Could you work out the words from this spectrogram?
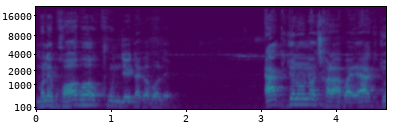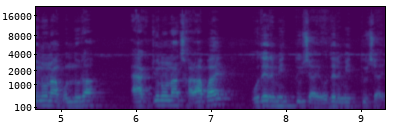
মানে ভয়াবহ খুন যেটাকে বলে। একজনও না ছাড়া পায়, একজনও না বন্ধুরা। একজনও না ছাড়া পায়, ওদের মৃত্যু চাই, ওদের মৃত্যু চাই।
